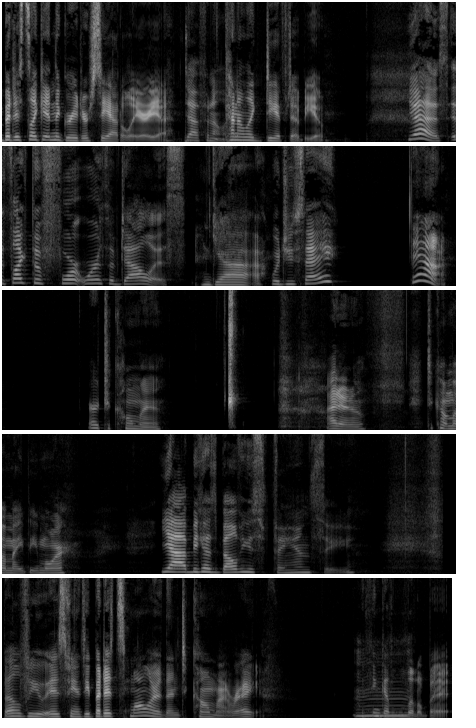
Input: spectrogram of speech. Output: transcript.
But it's like in the greater Seattle area, Definitely. kind of like DFW. Yes, it's like the Fort Worth of Dallas. Yeah. Would you say? Yeah. Or Tacoma. I don't know. Tacoma might be more. Yeah, because Bellevue's fancy. Bellevue is fancy, but it's smaller than Tacoma, right? I think a Mm, little bit.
